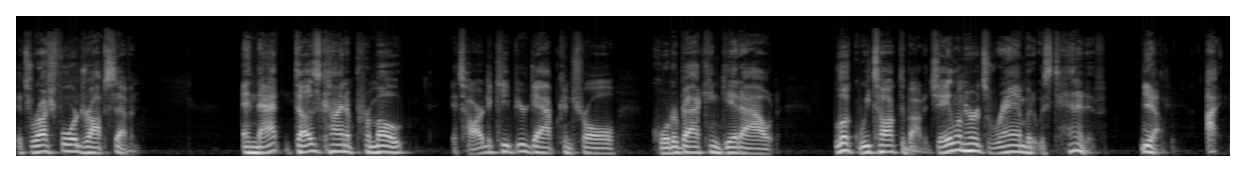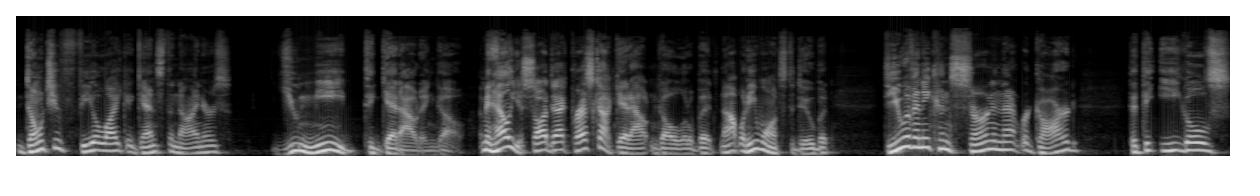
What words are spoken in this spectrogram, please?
it's rush four, drop seven. And that does kind of promote it's hard to keep your gap control. Quarterback can get out. Look, we talked about it. Jalen Hurts ran, but it was tentative. Yeah. I, don't you feel like against the Niners, you need to get out and go? I mean, hell, you saw Dak Prescott get out and go a little bit. Not what he wants to do, but do you have any concern in that regard that the Eagles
